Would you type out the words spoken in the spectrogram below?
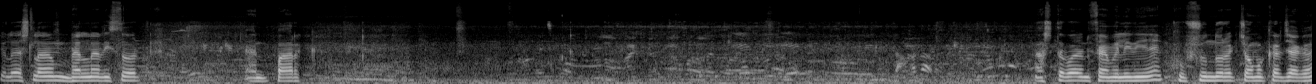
চলে আসলাম ভেলনা রিসোর্ট অ্যান্ড পার্ক। আসতে পারেন ফ্যামিলি নিয়ে, খুব সুন্দর এক চমৎকার জায়গা।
